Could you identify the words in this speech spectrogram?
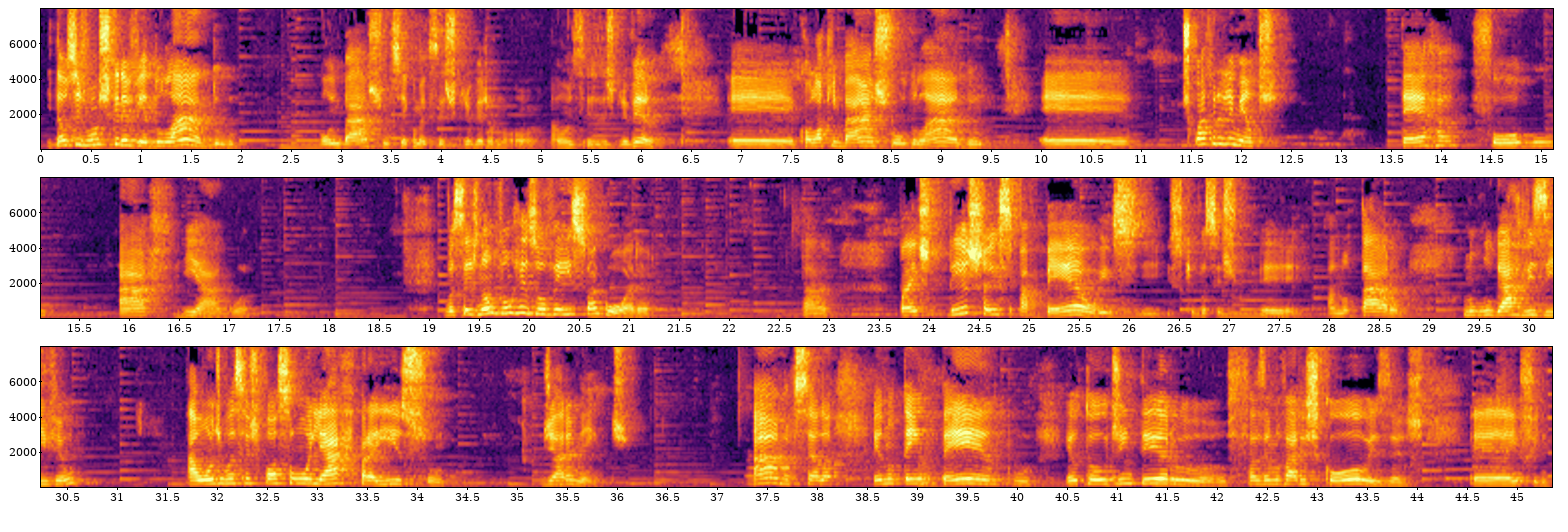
Então, vocês vão escrever do lado ou embaixo, não sei como é que vocês escreveram, aonde vocês escreveram, é, coloca embaixo ou do lado é, os quatro elementos: terra, fogo, ar e água. Vocês não vão resolver isso agora, tá? Mas deixa esse papel, esse, isso que vocês é, anotaram, num lugar visível aonde vocês possam olhar para isso diariamente. Ah, Marcela, eu não tenho tempo, eu estou o dia inteiro fazendo várias coisas, é, enfim.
